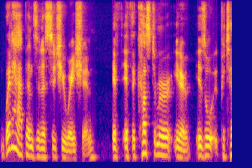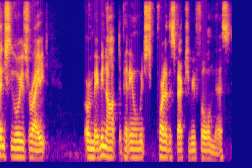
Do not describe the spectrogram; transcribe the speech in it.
what happens in a situation if if the customer you know is potentially always right or maybe not depending on which part of the spectrum you fall in this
